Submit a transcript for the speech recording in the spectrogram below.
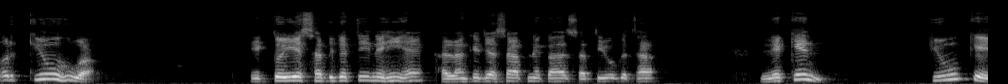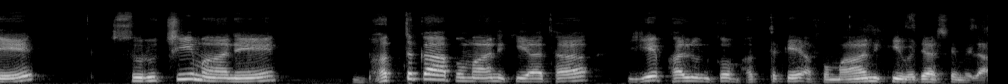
और क्यों हुआ? एक तो ये सदगति नहीं है, हालाँकि जैसा आपने कहा, सतयुग था, लेकिन क्योंकि सुरुचि माँ ने भक्त का अपमान किया था ये फल उनको भक्त के अपमान की वजह से मिला।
